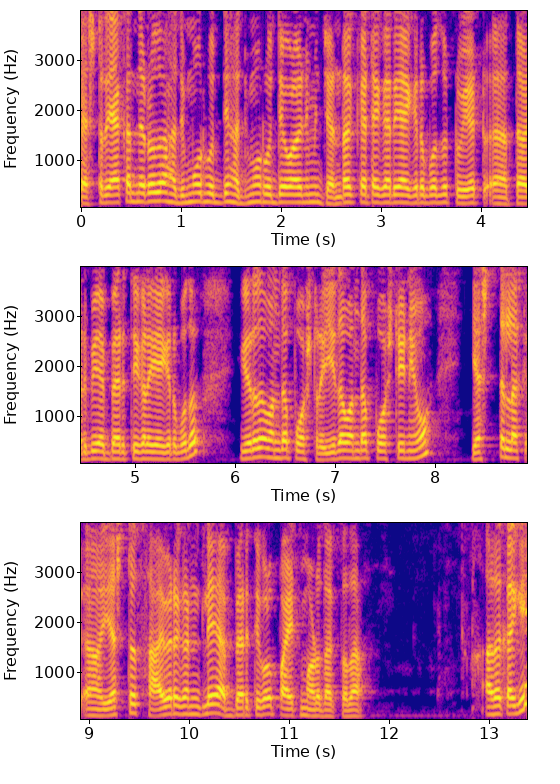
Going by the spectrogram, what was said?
ಬೆಸ್ಟ್ ರೀ. ಯಾಕಂದ್ರೆ ಇರೋದು ಹದಿಮೂರು ಹುದ್ದೆ, ಹದಿಮೂರು ಹುದ್ದೆಗಳು ನಿಮಗೆ ಜನರಲ್ ಕ್ಯಾಟಗರಿ ಆಗಿರ್ಬೋದು ಟು ಏಟ್ ತರ್ಡ್ ಬಿ ಅಭ್ಯರ್ಥಿಗಳಿಗೆ ಆಗಿರ್ಬೋದು, ಇರೋದು ಒಂದು ಪೋಸ್ಟ್ ರೀ. ಇದ ಒಂದು ಪೋಸ್ಟಿಗೆ ನೀವು ಎಷ್ಟು ಲಕ್ ಎಷ್ಟು ಸಾವಿರ ಗಂಟಲೆ ಅಭ್ಯರ್ಥಿಗಳು ಫೈಟ್ ಮಾಡೋದಾಗ್ತದ. ಅದಕ್ಕಾಗಿ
